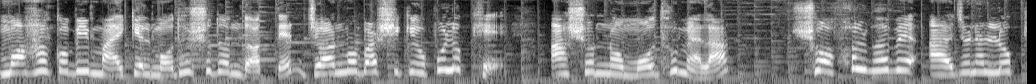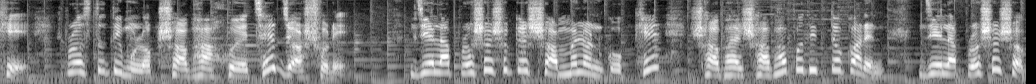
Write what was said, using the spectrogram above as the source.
মহাকবি মাইকেল মধুসূদন দত্তের জন্মবার্ষিকী উপলক্ষে আসন্ন মধু মেলা সফলভাবে আয়োজনের লক্ষ্যে প্রস্তুতিমূলক সভা হয়েছে যশোরে। জেলা প্রশাসকের সম্মেলন কক্ষে সভায় সভাপতিত্ব করেন জেলা প্রশাসক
